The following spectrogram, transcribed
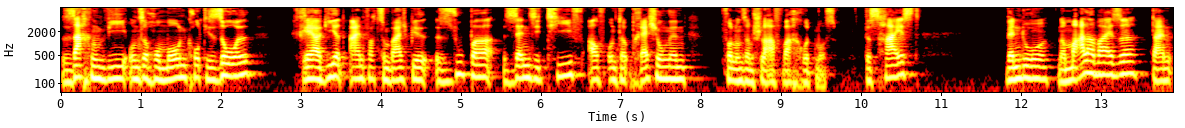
Sachen wie unser Hormon Cortisol reagiert einfach zum Beispiel super sensitiv auf Unterbrechungen von unserem Schlaf-Wach-Rhythmus. Das heißt, wenn du normalerweise deinen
